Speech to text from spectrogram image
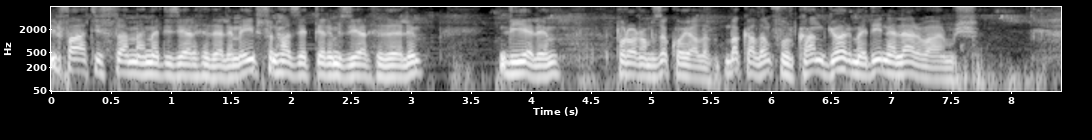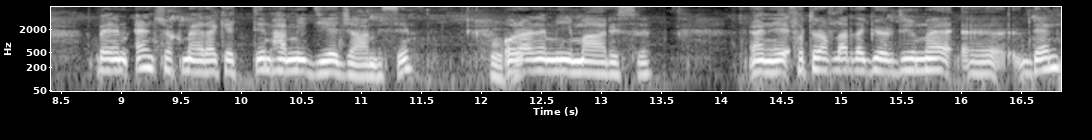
Bir Fatih Sultan Mehmet'i ziyaret edelim. Eyüp Sultan Hazretlerimizi ziyaret edelim diyelim programımıza koyalım. Bakalım Furkan görmediği neler varmış. Benim en çok merak ettiğim Hamidiye Camisi. Oranın mimarisi. Yani fotoğraflarda gördüğüme e, den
